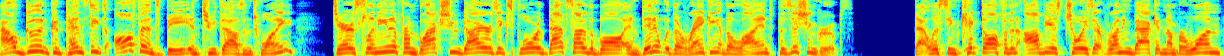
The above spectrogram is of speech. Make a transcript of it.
How good could Penn State's offense be in 2020? Jared Slanina from Black Shoe Diaries explored that side of the ball and did it with a ranking of the Lions' position groups. That listing kicked off with an obvious choice at running back at number one,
